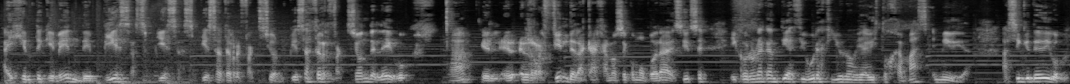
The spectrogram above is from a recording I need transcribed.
hay gente que vende piezas, piezas, piezas de refacción, piezas de refacción de Lego, ¿ah? el, el, refil de la caja, no sé cómo podrá decirse, y con una cantidad de figuras que yo no había visto jamás en mi vida. Así que te digo,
